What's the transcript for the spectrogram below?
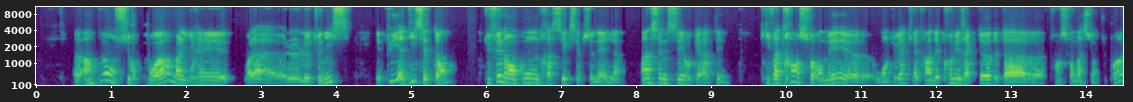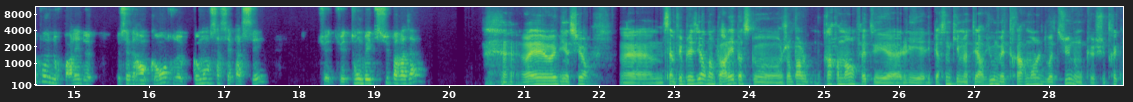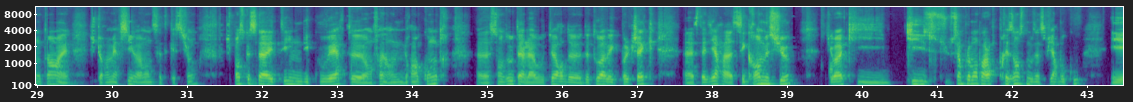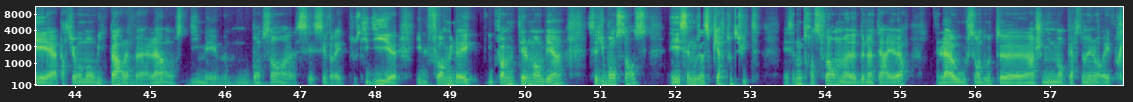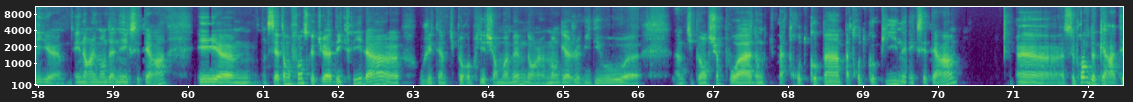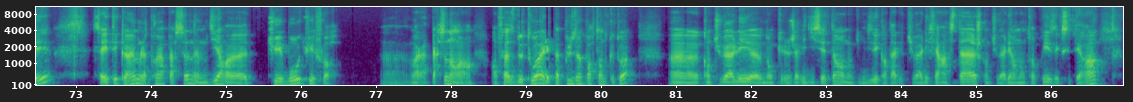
un peu en surpoids, malgré voilà, le, tennis. Et puis, à 17 ans, tu fais une rencontre assez exceptionnelle, un sensei au karaté, qui va transformer, euh, ou en tout cas qui va être un des premiers acteurs de ta euh, transformation. Tu pourrais un peu nous reparler de, cette rencontre, de comment ça s'est passé? Tu es tombé dessus par hasard? Oui, ouais, bien sûr. Euh, ça me fait plaisir d'en parler parce que j'en parle rarement en fait et les, les, personnes qui m'interviewent mettent rarement le doigt dessus donc je suis très content et je te remercie vraiment de cette question. Je pense que ça a été une découverte, enfin une rencontre sans doute à la hauteur de, de toi avec Paul Check, c'est-à-dire ces grands monsieur tu vois, qui, qui simplement par leur présence nous inspirent beaucoup. Et à partir du moment où ils parlent, ben là, on se dit, mais bon sang, euh, c'est vrai. Tout ce qu'il dit, euh, il formule, avec, il formule tellement bien, c'est du bon sens, et ça nous inspire tout de suite. Et ça nous transforme euh, de l'intérieur là où sans doute euh, un cheminement personnel aurait pris euh, énormément d'années, etc. Et euh, cette enfance que tu as décrit là, où j'étais un petit peu replié sur moi-même dans le manga vidéo, un petit peu en surpoids, donc pas trop de copains, pas trop de copines, etc. ce prof de karaté, ça a été quand même la première personne à me dire tu es beau, tu es fort. voilà, personne en, face de toi, elle n'est pas plus importante que toi. quand tu vas aller, donc j'avais 17 ans, donc il me disait quand tu vas aller faire un stage, quand tu vas aller en entreprise, etc.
